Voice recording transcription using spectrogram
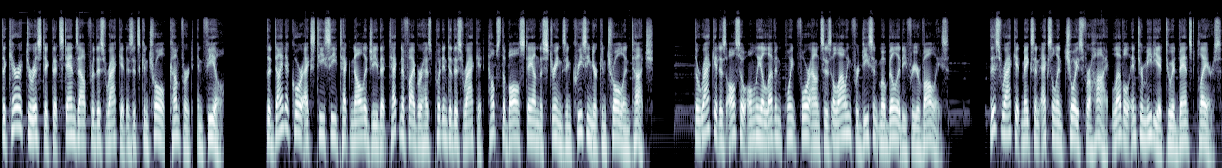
The characteristic that stands out for this racket is its control, comfort, and feel. The Dynacore XTC technology that Tecnifibre has put into this racket helps the ball stay on the strings increasing your control and touch. The racket is also only 11.4 ounces allowing for decent mobility for your volleys. This racket makes an excellent choice for high-level intermediate to advanced players.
